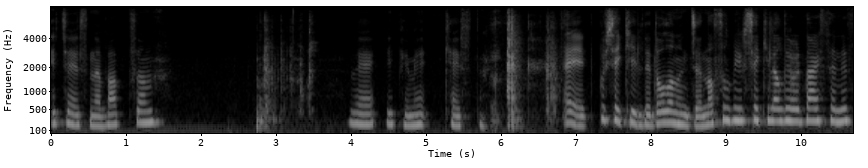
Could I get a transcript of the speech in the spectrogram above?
İçerisine battım. Ve ipimi kestim. Evet bu şekilde dolanınca nasıl bir şekil alıyor derseniz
